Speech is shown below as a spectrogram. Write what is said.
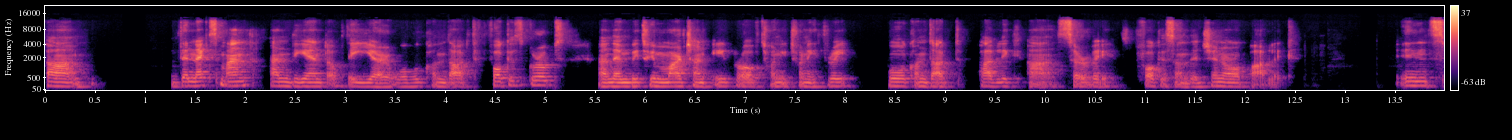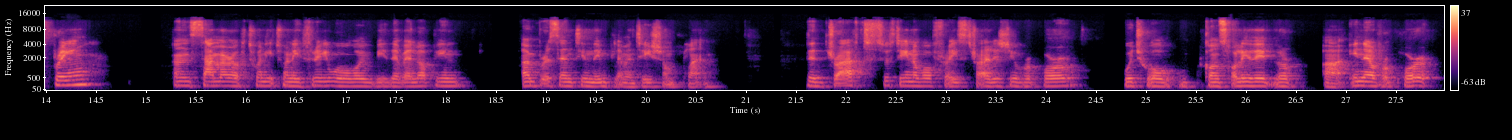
um, the next month and the end of the year, we will conduct focus groups. And then between March and April of 2023, we will conduct public uh, surveys focused on the general public. In spring and summer of 2023, we will be developing and presenting the implementation plan the draft sustainable freight strategy report, which will consolidate the, uh, in a report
